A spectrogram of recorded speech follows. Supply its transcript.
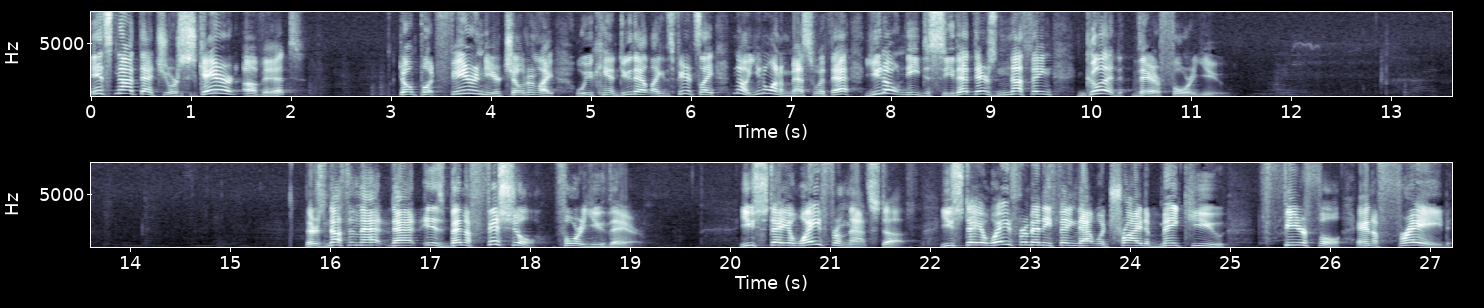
It's not that you're scared of it. Don't put fear into your children like, well, you can't do that like it's fear. It's like, no, you don't want to mess with that. You don't need to see that. There's nothing good there for you. There's nothing that, that is beneficial for you there. You stay away from that stuff. You stay away from anything that would try to make you fearful and afraid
